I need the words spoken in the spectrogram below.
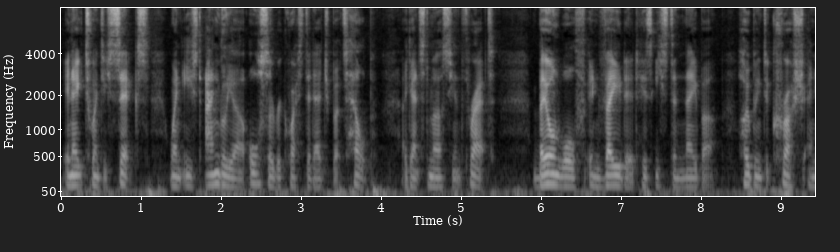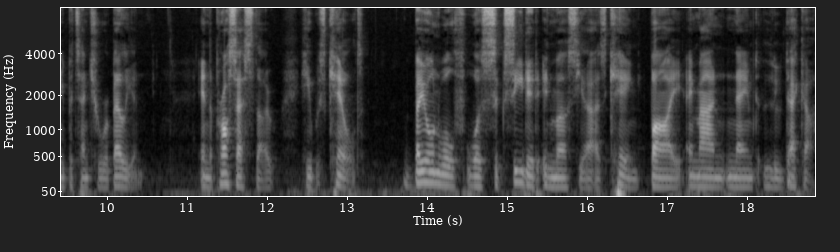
In 826, when East Anglia also requested Egbert's help against Mercian threat, Beornwulf invaded his eastern neighbour, hoping to crush any potential rebellion. In the process, though, he was killed. Beornwulf was succeeded in Mercia as king by a man named Ludeca.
